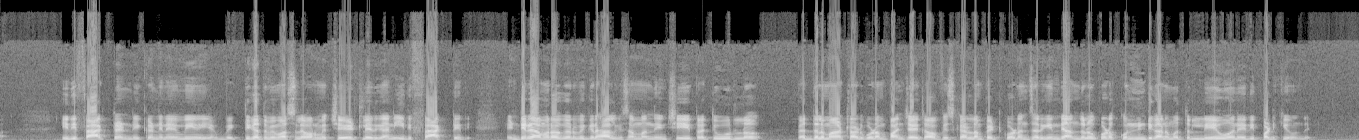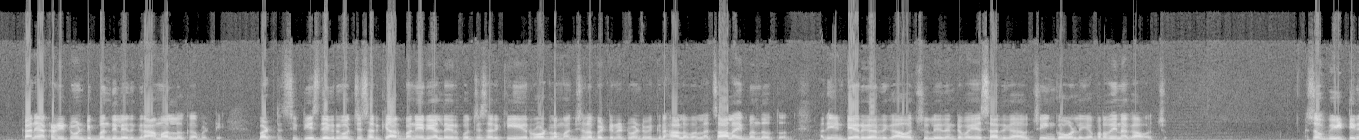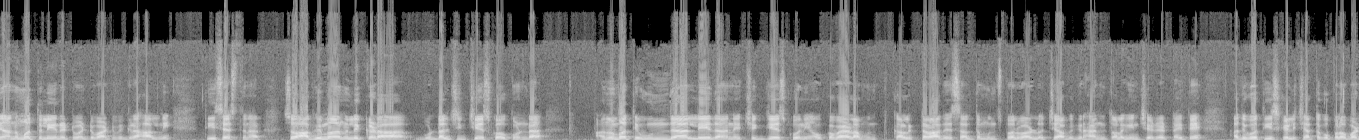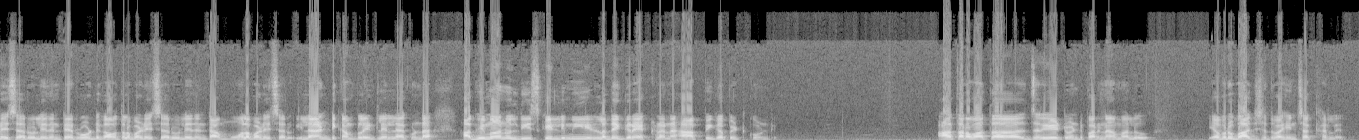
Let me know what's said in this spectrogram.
ఇది ఫ్యాక్ట్ అండి. ఇక్కడ నేనేమి వ్యక్తిగత విమర్శలు ఎవరి మీద చేయట్లేదు కానీ ఇది ఫ్యాక్ట్ ఇది. ఎన్టీ రామారావు గారి విగ్రహాలకు సంబంధించి ప్రతి ఊర్లో పెద్దలు మాట్లాడుకోవడం పంచాయతీ ఆఫీస్కి వెళ్ళడం పెట్టుకోవడం జరిగింది. అందులో కూడా కొన్నింటికి అనుమతులు లేవు అనేది ఇప్పటికీ ఉంది. కానీ అక్కడ ఎటువంటి ఇబ్బంది లేదు గ్రామాల్లో కాబట్టి. బట్ సిటీస్ దగ్గరికి వచ్చేసరికి అర్బన్ ఏరియాల దగ్గరికి వచ్చేసరికి రోడ్ల మధ్యలో పెట్టినటువంటి విగ్రహాల వల్ల చాలా ఇబ్బంది అవుతుంది. అది ఎన్టీఆర్ గారిది కావచ్చు లేదంటే వైఎస్ఆర్ది కావచ్చు ఇంకో వాళ్ళు ఎవరిదైనా కావచ్చు. సో వీటిని అనుమతి లేనటువంటి వాటి విగ్రహాలని తీసేస్తున్నారు. సో అభిమానులు ఇక్కడ గుడ్డలు చిచ్చేసుకోకుండా అనుమతి ఉందా లేదా అనేది చెక్ చేసుకొని ఒకవేళ కలెక్టర్ ఆదేశాలతో మున్సిపల్ వాళ్ళు వచ్చి ఆ విగ్రహాన్ని తొలగించేటట్టయితే అదిగో తీసుకెళ్ళి చెత్త కుప్పలో పడేశారు లేదంటే రోడ్డుకి అవతల పడేశారు లేదంటే ఆ మూల పడేశారు ఇలాంటి కంప్లైంట్లు ఏం లేకుండా అభిమానులు తీసుకెళ్ళి మీ ఇళ్ళ దగ్గర ఎక్కడైనా హ్యాపీగా పెట్టుకోండి. ఆ తర్వాత జరిగేటువంటి పరిణామాలు ఎవరు బాధ్యత వహించక్కర్లేదు.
